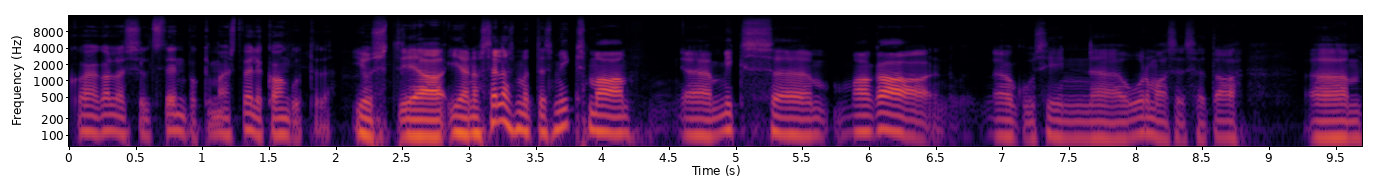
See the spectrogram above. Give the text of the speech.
Kaja Kallas sealt Stenbocki majast välja kangutada. just, ja, ja noh, selles mõttes, miks ma äh, miks äh, ma ka nagu siin äh, Urmase seda ähm,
